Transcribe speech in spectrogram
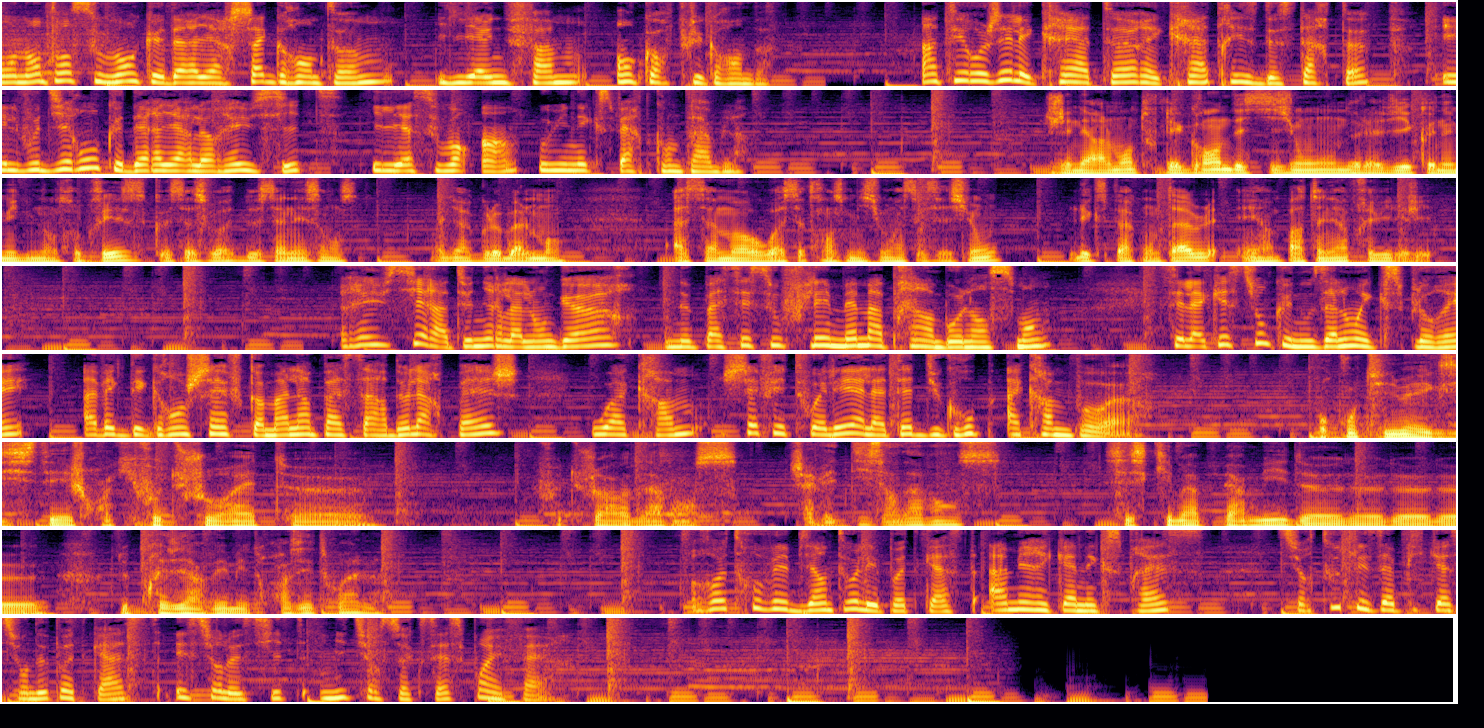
On entend souvent que derrière chaque grand homme, il y a une femme encore plus grande. Interrogez les créateurs et créatrices de start-up et ils vous diront que derrière leur réussite, il y a souvent un ou une experte comptable. Généralement, toutes les grandes décisions de la vie économique d'une entreprise, que ce soit de sa naissance, on va dire globalement, à sa mort ou à sa transmission à sa cession, l'expert comptable est un partenaire privilégié. Réussir à tenir la longueur, ne pas s'essouffler même après un beau lancement, c'est la question que nous allons explorer avec des grands chefs comme Alain Passard de l'Arpège ou Akram, chef étoilé à la tête du groupe Akram Power. Pour continuer à exister, je crois qu'il faut toujours être. euh, il faut toujours avoir de l'avance. J'avais 10 ans d'avance. C'est ce qui m'a permis de, de, de, de- de préserver mes trois étoiles. Retrouvez bientôt les podcasts American Express sur toutes les applications de podcast et sur le site meetyoursuccess.fr.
